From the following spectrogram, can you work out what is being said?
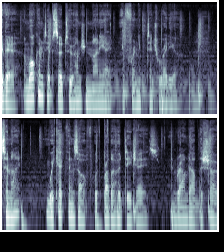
Hey there, and welcome to episode 298 of Friendly Potential Radio. Tonight, we kick things off with Brotherhood DJs and round out the show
